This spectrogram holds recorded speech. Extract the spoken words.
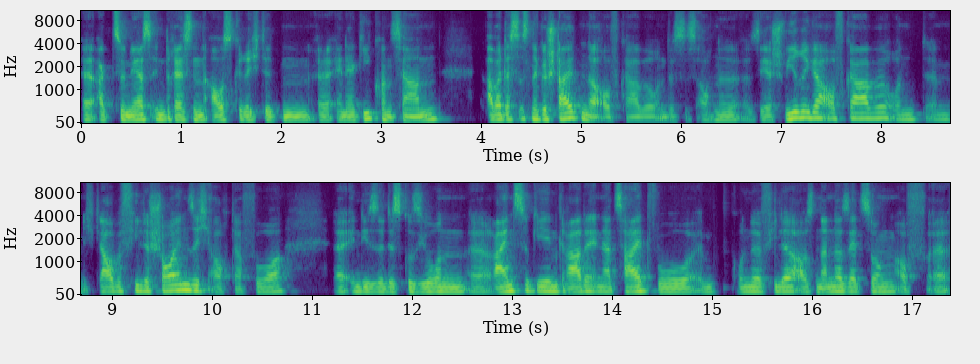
äh, Aktionärsinteressen ausgerichteten äh, Energiekonzernen. Aber das ist eine gestaltende Aufgabe und das ist auch eine sehr schwierige Aufgabe. Und ähm, ich glaube, viele scheuen sich auch davor, äh, in diese Diskussion äh, reinzugehen, gerade in einer Zeit, wo im Grunde viele Auseinandersetzungen auf äh,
